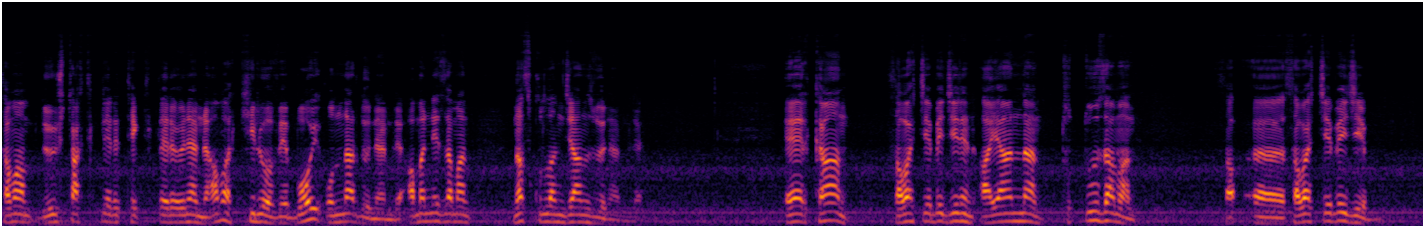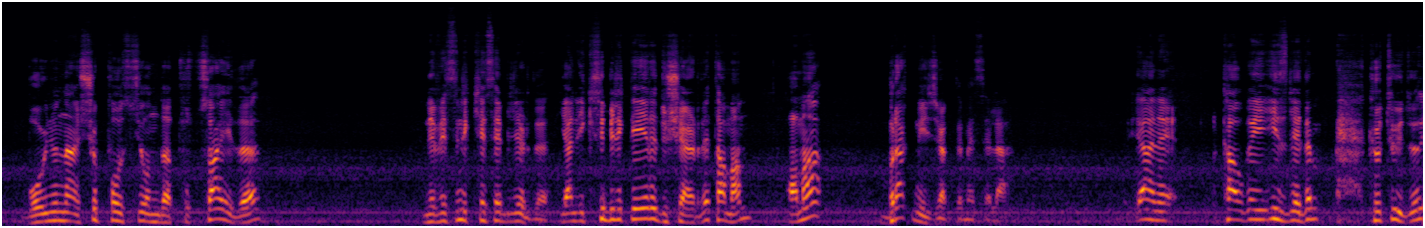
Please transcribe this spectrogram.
Tamam dövüş taktikleri, teknikleri önemli ama kilo ve boy onlar da önemli. Ama ne zaman nasıl kullanacağınız önemli. Eğer Kaan Savaş Cebeci'nin ayağından tuttuğu zaman e, Savaş Cebeci boynundan şu pozisyonda tutsaydı nefesini kesebilirdi. Yani ikisi birlikte yere düşerdi tamam ama bırakmayacaktı mesela. Yani kavgayı izledim. Kötüydü.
